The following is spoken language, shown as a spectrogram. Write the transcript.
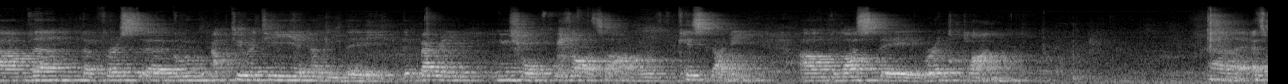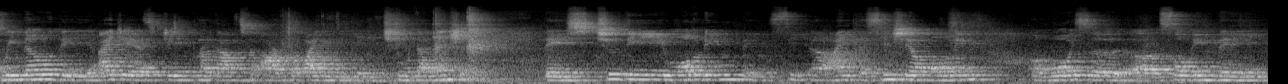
and then the first uh, group activity and the, the very initial results on case study, uh, the last day work plan. Uh, as we know, the IGS GIM products are provided in two dimensions. There's 2D modeling, the, uh, the essential modeling, avoids uh, uh, solving the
